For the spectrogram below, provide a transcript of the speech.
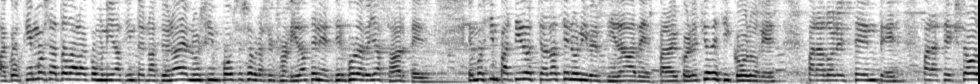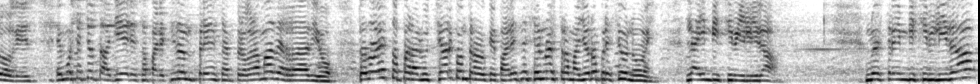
Acogimos a toda la comunidad internacional en un simposio sobre sexualidad en el Círculo de Bellas Artes. Hemos impartido charlas en universidades, para el Colegio de Psicólogos, para adolescentes, para sexólogos. Hemos hecho talleres, aparecido en prensa, en programas de radio. Todo esto para luchar contra lo que parece ser nuestra mayor opresión hoy, la invisibilidad. Nuestra invisibilidad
